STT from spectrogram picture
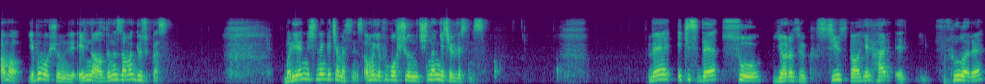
Ama yapı boşluğunu eline aldığınız zaman gözükmez. Bariyerin içinden geçemezsiniz ama yapı boşluğunun içinden geçebilirsiniz. Ve ikisi de su, yaratık, sirs dahil her e, suları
